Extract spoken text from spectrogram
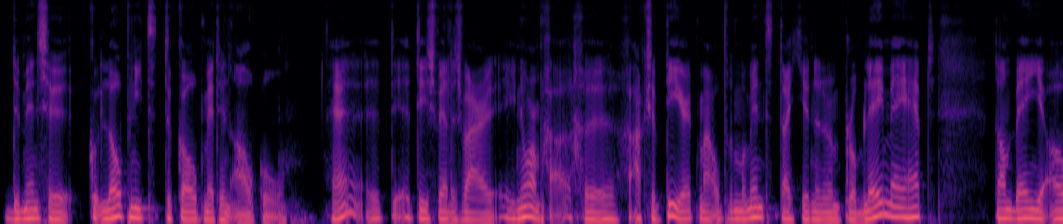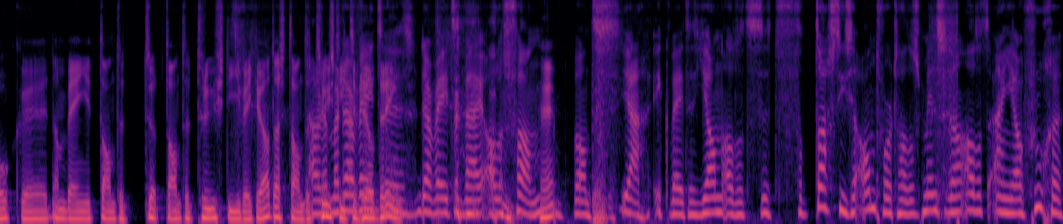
de mensen lopen niet te koop met hun alcohol. Hè? Het, is weliswaar enorm ge- ge- geaccepteerd, maar op het moment dat je er een probleem mee hebt, dan ben je ook, eh, dan ben je tante, tante Truus die, weet je wel, dat is tante Nou, Truus die te veel drinkt. Daar weten wij alles van. Want ja, ik weet dat Jan altijd het fantastische antwoord had. Als mensen dan altijd aan jou vroegen,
